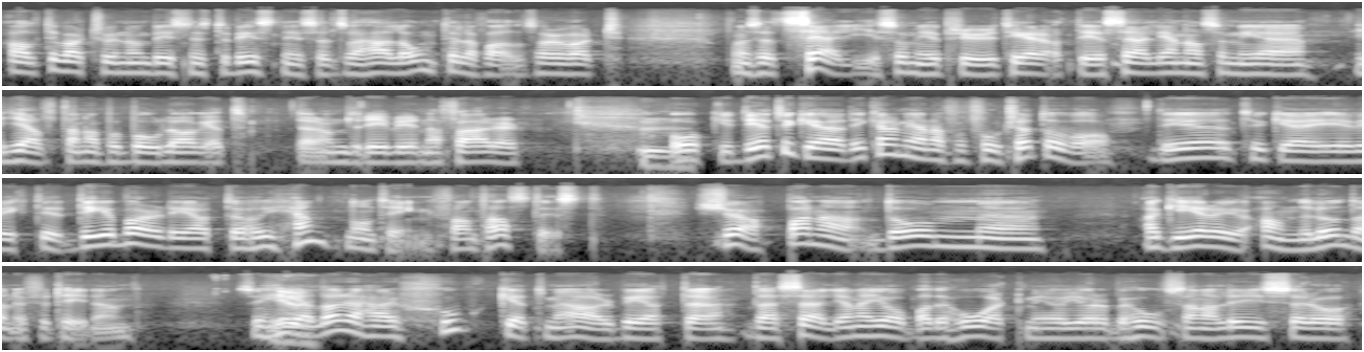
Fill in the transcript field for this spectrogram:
alltid varit så inom business to business, eller så här långt i alla fall, så har det varit på något sätt sälj som är prioriterat. Det är säljarna som är hjältarna på bolaget där de driver in affärer. Mm. Och det tycker jag, det kan de gärna få fortsätta att vara. Det tycker jag är viktigt. Det är bara det att det har ju hänt någonting fantastiskt. Köparna, de äh, agerar ju annorlunda nu för tiden. Så ja. hela det här sjoket med arbete där säljarna jobbade hårt med att göra behovsanalyser och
